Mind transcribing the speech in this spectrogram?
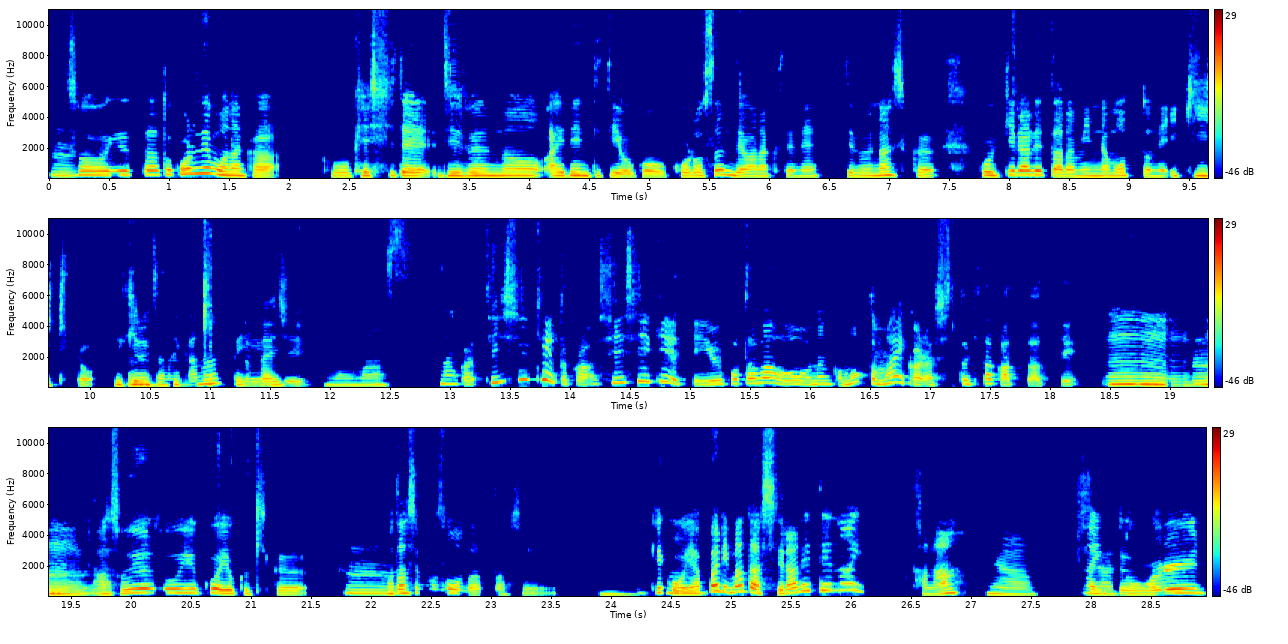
うん、そういったところでもなんかこう決して自分のアイデンティティをこう殺すんではなくてね自分らしくこう生きられたらみんなもっとね生き生きとできるんじゃないかなっていう、大事。思います。なんか TCK とか CCK っていう言葉をなんかもっと前から知っときたかったって。うん、うん、あそういうそういう声よく聞く。うん、私もそうだったし、うん、結構やっぱりまだ知られてないかな。うん、like the word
